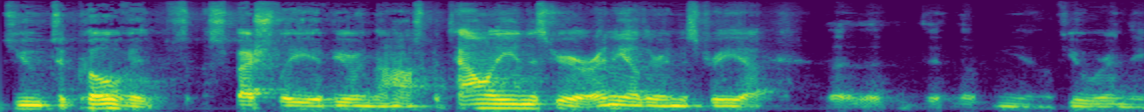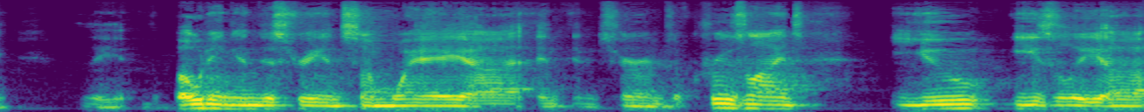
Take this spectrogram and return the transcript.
due to COVID, especially if you're in the hospitality industry or any other industry, uh, the, the, the, you know, if you were in the, the boating industry in some way, uh, in, in terms of cruise lines, you easily uh,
